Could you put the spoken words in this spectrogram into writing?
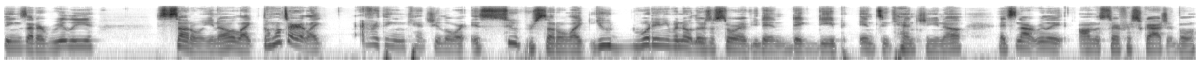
things that are really subtle, you know, like the ones that are like everything in Kenshi lore is super subtle. Like you wouldn't even know there's a story if you didn't dig deep into Kenshi, you know? It's not really on the surface scratchable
